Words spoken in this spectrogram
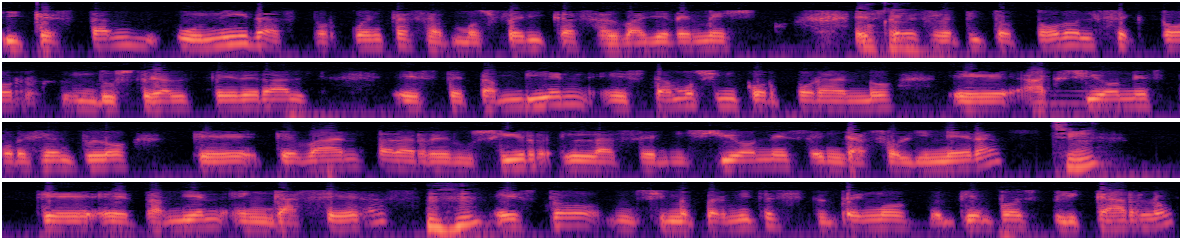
y que están unidas por cuencas atmosféricas al Valle de México. Ok. es, repito, todo el sector industrial federal. Este, también estamos incorporando eh, acciones, por ejemplo, que, que van para reducir las emisiones en gasolineras, Sí. que eh, también en gaseras. Esto, si me permite, si te tengo tiempo de explicarlo,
